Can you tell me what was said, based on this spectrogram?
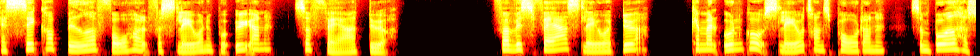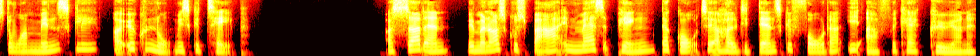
at sikre bedre forhold for slaverne på øerne, så færre dør. For hvis færre slaver dør, kan man undgå slavetransporterne, som både har store menneskelige og økonomiske tab. Og sådan vil man også kunne spare en masse penge, der går til at holde de danske forter i Afrika kørende.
